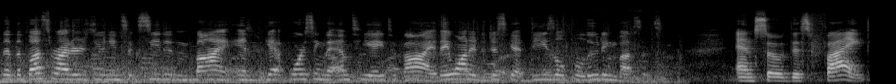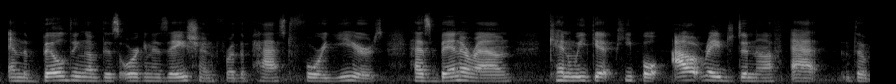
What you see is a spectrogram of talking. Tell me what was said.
that the bus riders union succeeded in buying in get forcing the MTA to buy. They wanted to just get diesel polluting buses. And so this fight and the building of this organization for the past four years has been around can we get people outraged enough at the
